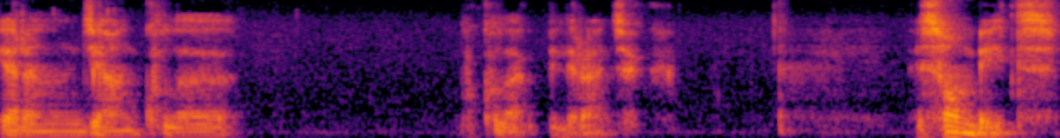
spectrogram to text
yaranın can kulağı bu kulak bilir ancak. Ve son beyt.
